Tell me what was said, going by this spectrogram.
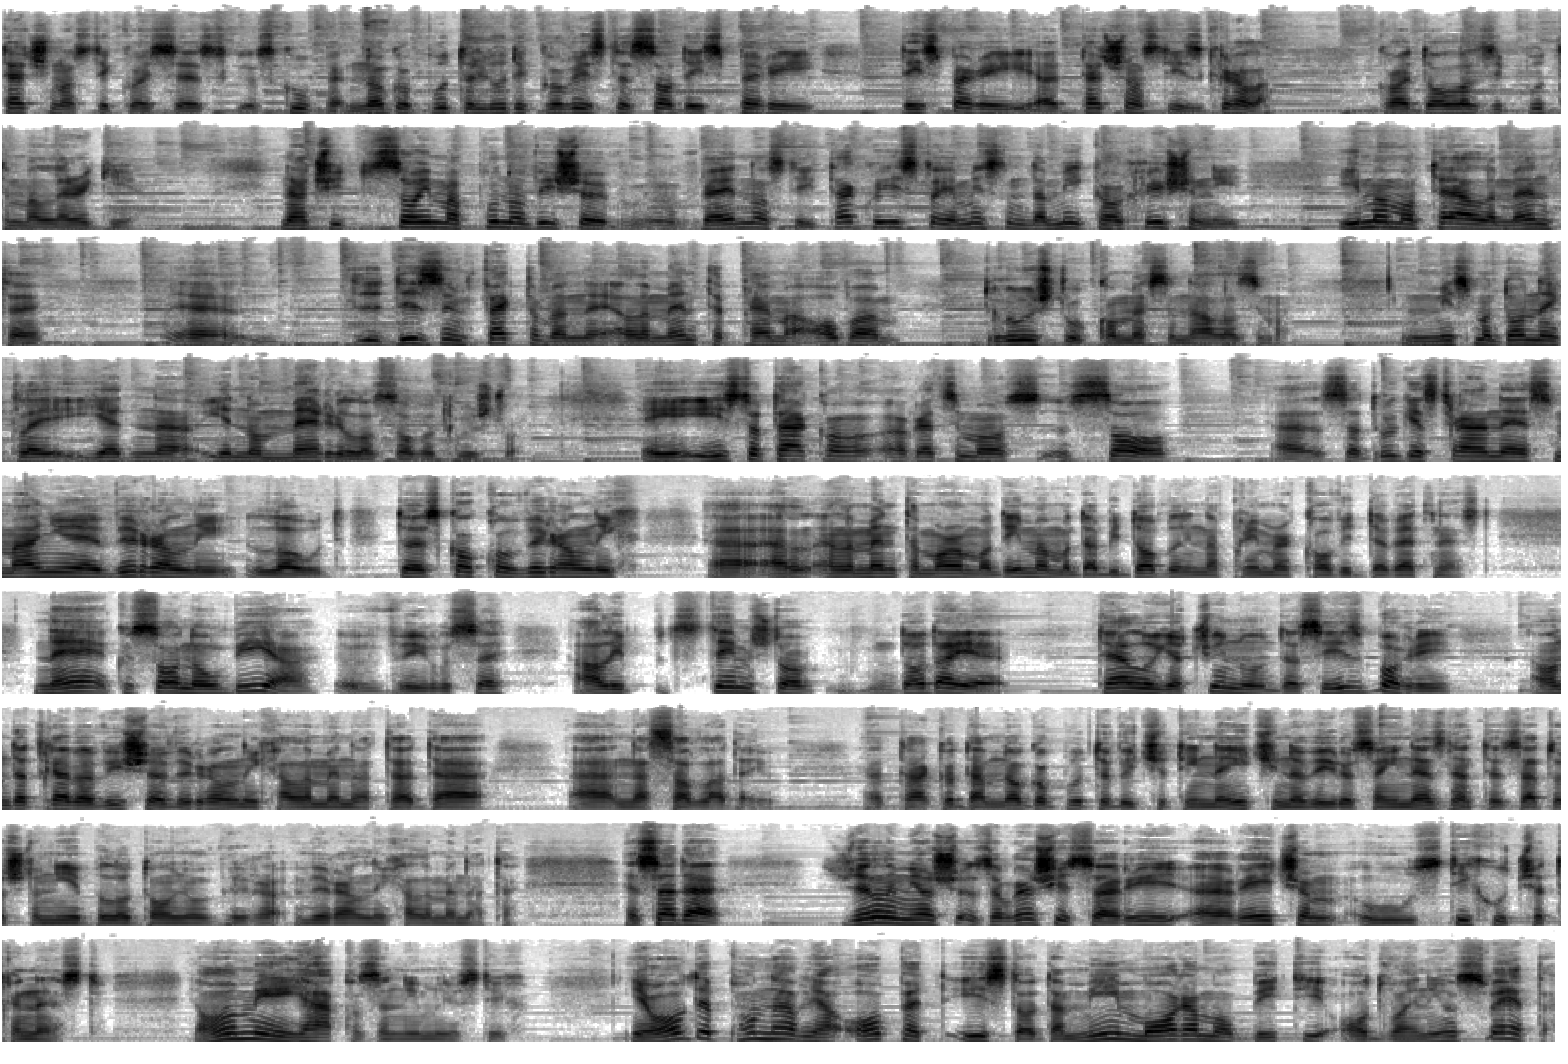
tečnosti koje se skupe. Mnogo puta ljudi koriste sol da isperi, da e, tečnosti iz grla koja dolazi putem alergije. Znači, so ima puno više vrednosti i tako isto je, mislim da mi kao hrišćani imamo te elemente, e, elemente prema ovom društvu kome se nalazimo. Mi smo donekle jedna, jedno merilo za ovo društvo. I isto tako, recimo, so a, e, sa druge strane smanjuje viralni load, to je koliko viralnih e, elementa moramo da imamo da bi dobili, na primjer, COVID-19 ne, ono ubija e, viruse, ali s tim što dodaje telu jačinu da se izbori, onda treba više viralnih elemenata da a, nas savladaju. E, tako da mnogo puta vi ćete i naići na virusa i ne znate zato što nije bilo dovoljno viralnih elemenata. E sada, želim još završiti sa ri, e, rečem u stihu 14. Ovo mi je jako zanimljiv stih. I ovdje ponavlja opet isto da mi moramo biti odvojeni od sveta.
